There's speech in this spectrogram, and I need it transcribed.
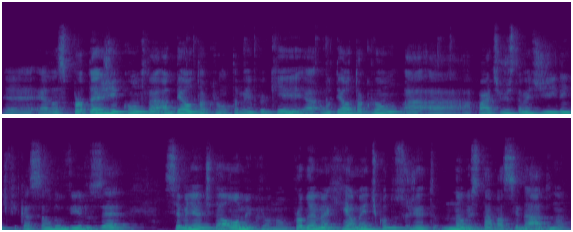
É, elas protegem contra a Delta Crohn também, porque a, o Delta Crohn, a, a, parte justamente de identificação do vírus é semelhante da Omicron. Não? O problema é que realmente quando o sujeito não está vacinado, não?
